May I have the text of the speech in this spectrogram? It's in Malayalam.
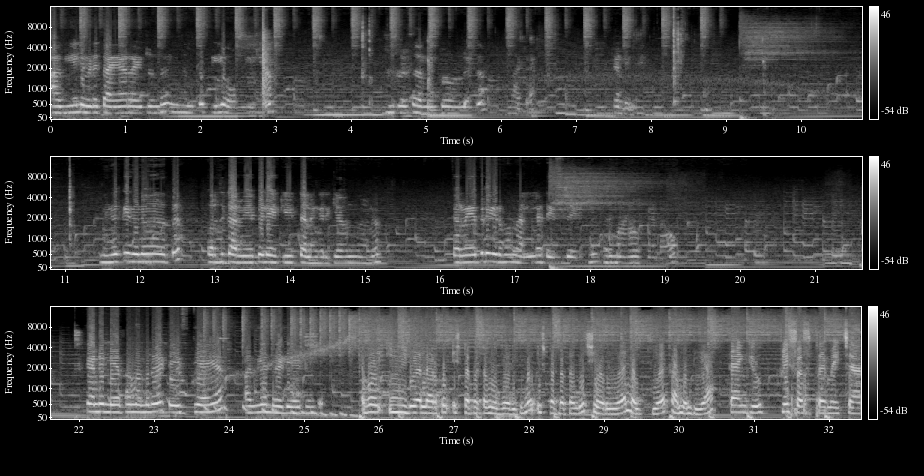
അവിയൽ ഇവിടെ തയ്യാറായിട്ടുണ്ട്. ഇനി നമുക്ക് തീ ഓഫ് ചെയ്യാം. നമുക്ക് സർവീസ് ഉള്ളിലേക്ക് മാറ്റാം. കണ്ടില്ലേ? നിങ്ങൾക്ക് ഇതിനകത്ത് കുറച്ച് കറിവേപ്പിലയൊക്കെ ഇട്ട് അലങ്കരിക്കാവുന്നതാണ്. കറിവേപ്പില ഇടുമ്പോൾ നല്ല ടേസ്റ്റ് ആയിരിക്കും. ഒരു മണമൊക്കെ ഉണ്ടാവും. കണ്ടില്ലേ? അപ്പൊ നമ്മുടെ ടേസ്റ്റിയായ അവിയൽ റെഡി ആയിട്ടുണ്ട്. അപ്പോൾ ഈ വീഡിയോ എല്ലാവർക്കും ഇഷ്ടപ്പെട്ടെന്ന് വിചാരിക്കുന്നു. ഇഷ്ടപ്പെട്ടെങ്കിൽ ഷെയർ ചെയ്യുക ലൈക്ക് ചെയ്യുക കമന്റ് ചെയ്യുക. Thank you please subscribe my channel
